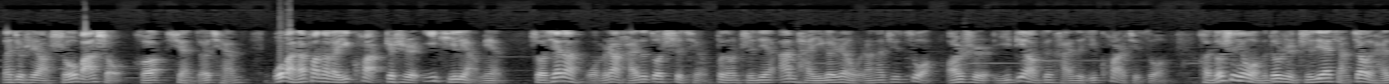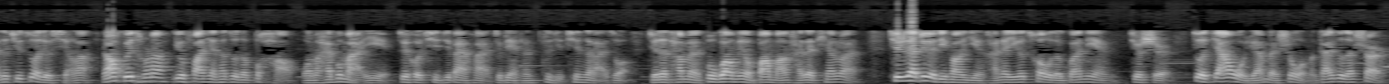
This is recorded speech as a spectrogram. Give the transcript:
那就是要手把手和选择权。我把它放到了一块儿，这是一体两面。首先呢，我们让孩子做事情，不能直接安排一个任务让他去做，而是一定要跟孩子一块儿去做。很多事情我们都是直接想交给孩子去做就行了，然后回头呢又发现他做的不好，我们还不满意，最后气急败坏就变成自己亲自来做，觉得他们不光没有帮忙，还在添乱。其实，在这个地方隐含着一个错误的观念，就是做家务原本是我们该做的事儿，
